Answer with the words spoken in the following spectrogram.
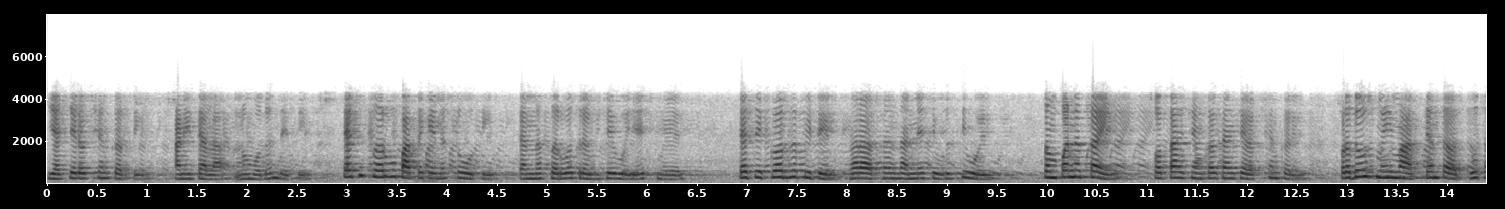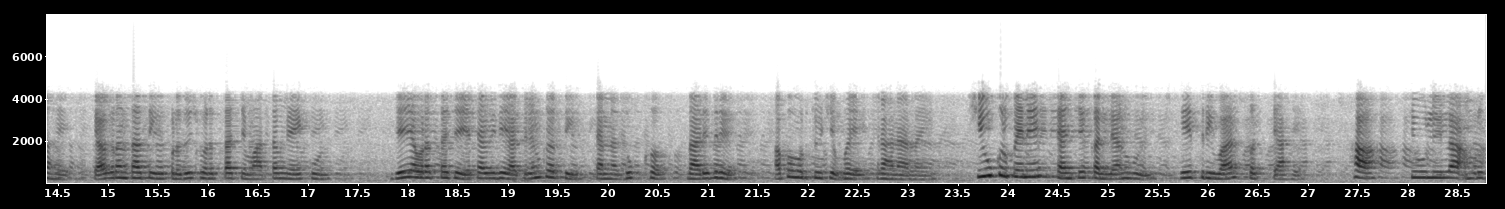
याचे रक्षण करतील आणि त्याला अनुमोदन देतील. त्याची सर्व पातके नष्ट होतील त्यांना सर्वत्र विजय व यश मिळेल. त्याचे कर्ज फिटेल घरात धनधान्याची वृत्ती होईल. संपन्नता येईल स्वतः शंकर त्यांचे रक्षण करेल. प्रदोष महिमा अत्यंत अद्भुत आहे. या ग्रंथातील प्रदोष व्रताचे मातम्य ऐकून जे या व्रताचे यथाविधी आचरण करतील त्यांना दुःख दारिद्र्य अपमृत्यूचे भय राहणार नाही. शिवकृपेने त्यांचे कल्याण होईल हे त्रिवार सत्य आहे. हा शिवलीला अमृत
